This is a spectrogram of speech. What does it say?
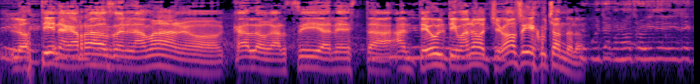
Los tiene agarrados en la mano. Carlos García en esta anteúltima noche. Vamos a seguir escuchándolo. escucha con otro y dice,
